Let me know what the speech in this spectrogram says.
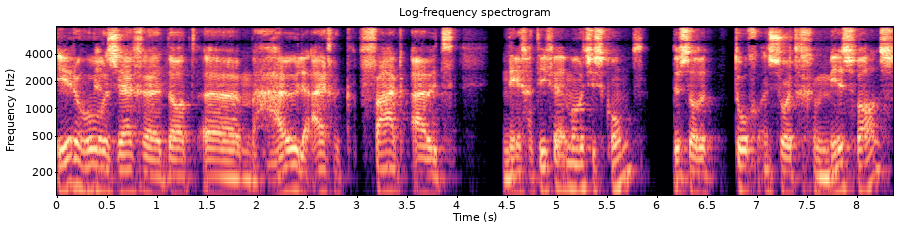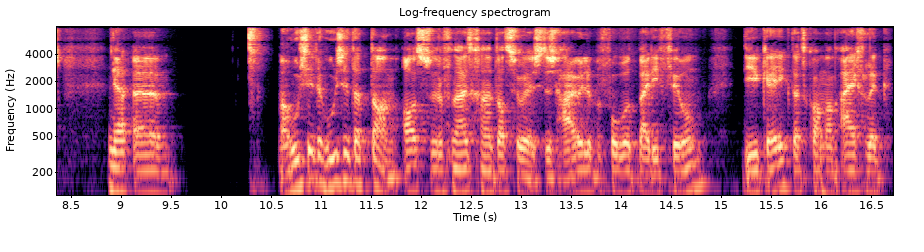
eerder horen zeggen dat ehm, huilen eigenlijk vaak uit negatieve emoties komt. Dus dat het toch een soort gemis was. Ja. Ehm, maar hoe zit, hoe zit dat dan? Als we ervan uitgaan dat dat zo is. Dus huilen bijvoorbeeld bij die film die je keek. Dat kwam dan eigenlijk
